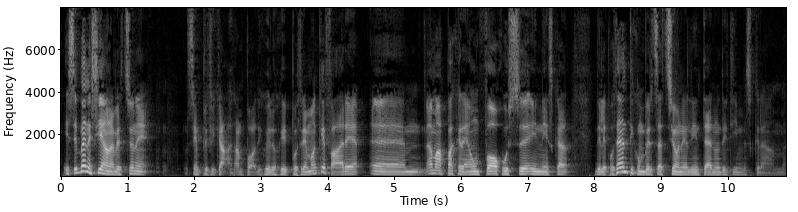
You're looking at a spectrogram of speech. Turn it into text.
e sebbene sia una versione semplificata un po' di quello che potremmo anche fare, ehm, la mappa crea un focus e innesca delle potenti conversazioni all'interno dei team Scrum.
